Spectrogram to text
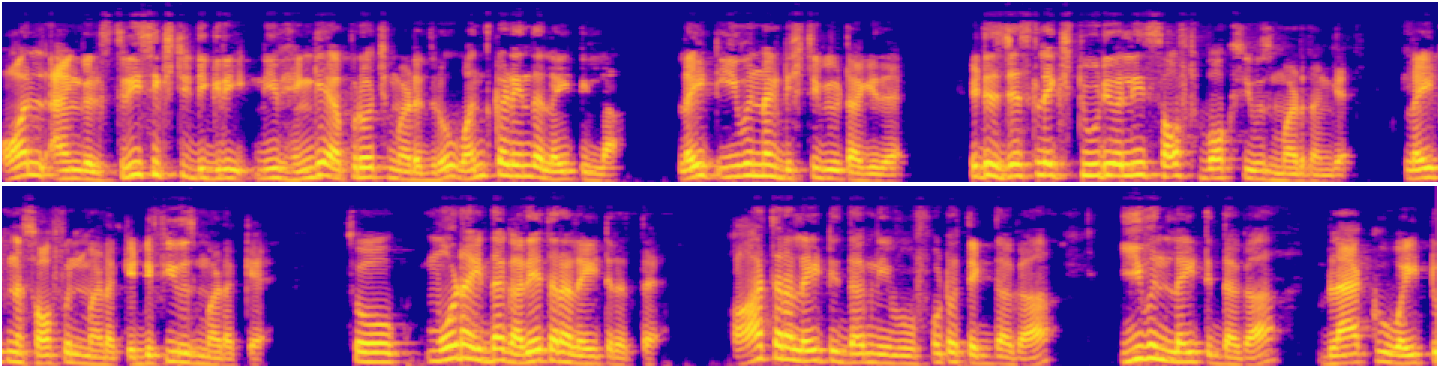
All angles three sixty degree ನೀವ್ ಹೆಂಗೆ ಅಪ್ರೋಚ್ ಮಾಡಿದ್ರು ಒಂದ್ ಕಡೆಯಿಂದ ಲೈಟ್ ಇಲ್ಲ. ಲೈಟ್ ಈವನ್ ಆಗಿ ಡಿಸ್ಟ್ರಿಬ್ಯೂಟ್ ಆಗಿದೆ. It is just like studio ಅಲ್ಲಿ ಸಾಫ್ಟ್ ಬಾಕ್ಸ್ ಯೂಸ್ ಮಾಡ್ದಂಗೆ. ಲೈಟ್ನ ಸಾಫ್ಟ್ ಮಾಡಕ್ಕೆ ಡಿಫ್ಯೂಸ್ ಮಾಡಕ್ಕೆ. ಸೊ ಮೋಡ ಇದ್ದಾಗ ಅದೇ ತರ ಲೈಟ್ ಇರುತ್ತೆ. ಆ ತರ ಲೈಟ್ ಇದ್ದಾಗ ನೀವು ಫೋಟೋ ತೆಗ್ದಾಗ ಈವನ್ ಲೈಟ್ ಇದ್ದಾಗ ಬ್ಲಾಕ್ ವೈಟ್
